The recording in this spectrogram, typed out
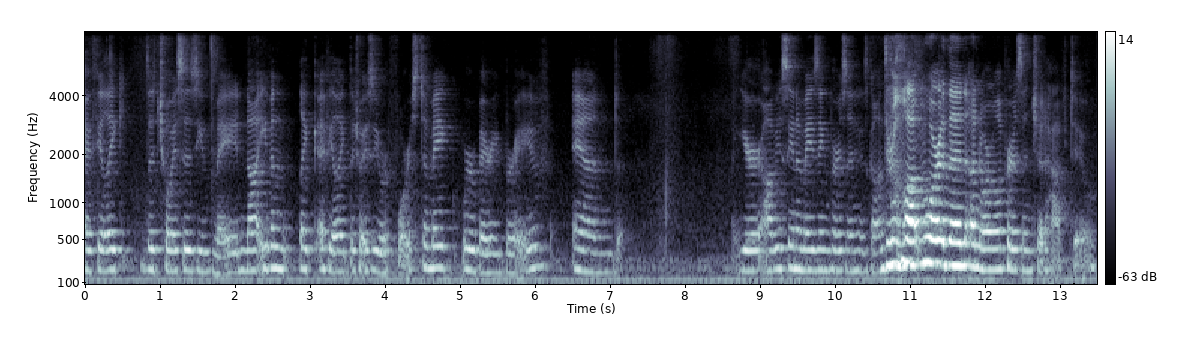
I feel like the choices you've made, not even like I feel like the choices you were forced to make were very brave and you're obviously an amazing person who's gone through a lot more than a normal person should have to.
